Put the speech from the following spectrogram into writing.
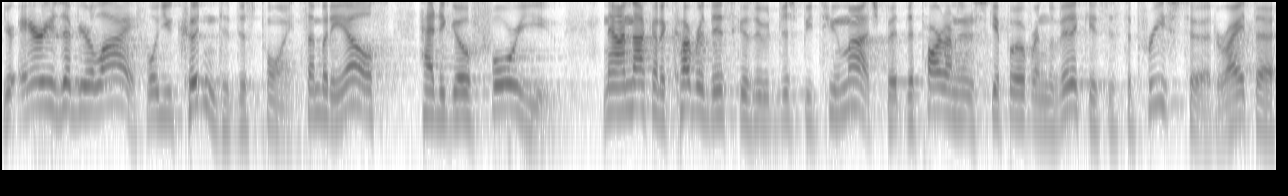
your areas of your life? Well, you couldn't at this point. Somebody else had to go for you. Now, I'm not going to cover this because it would just be too much, but the part I'm going to skip over in Leviticus is the priesthood, right? The,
